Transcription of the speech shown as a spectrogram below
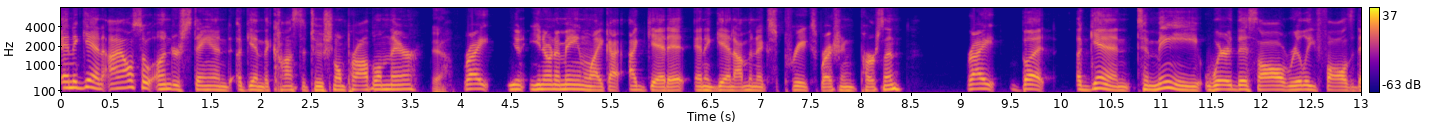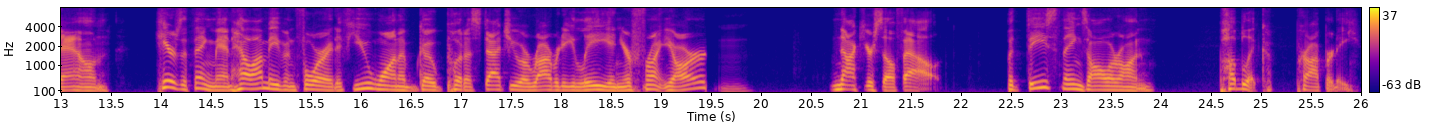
and again i also understand again the constitutional problem there Yeah. right you, you know what i mean like i, I get it and again i'm an ex- pre-expression person right but again to me where this all really falls down here's the thing man hell i'm even for it if you want to go put a statue of robert e lee in your front yard Mm. knock yourself out. But these things all are on public property,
